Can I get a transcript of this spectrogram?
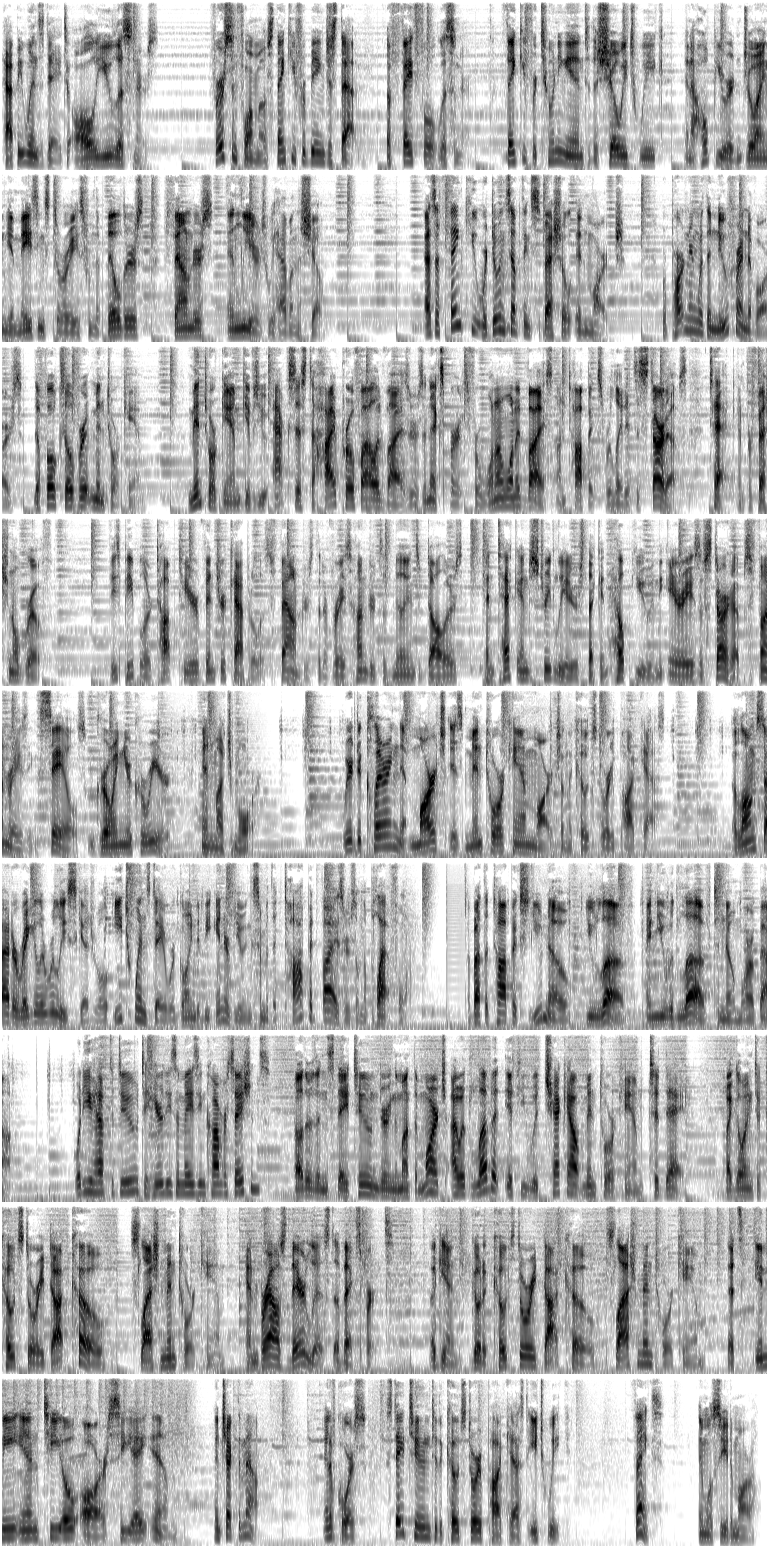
Happy Wednesday to all you listeners. First and foremost, thank you for being just that a faithful listener. Thank you for tuning in to the show each week, and I hope you are enjoying the amazing stories from the builders, founders, and leaders we have on the show. As a thank you, we're doing something special in March. We're partnering with a new friend of ours, the folks over at MentorCam. MentorCam gives you access to high profile advisors and experts for one on one advice on topics related to startups, tech, and professional growth. These people are top tier venture capitalists, founders that have raised hundreds of millions of dollars, and tech industry leaders that can help you in the areas of startups, fundraising, sales, growing your career, and much more. We're declaring that March is MentorCam March on the Code Story podcast. Alongside our regular release schedule, each Wednesday we're going to be interviewing some of the top advisors on the platform about the topics you know, you love, and you would love to know more about. What do you have to do to hear these amazing conversations? Other than stay tuned during the month of March, I would love it if you would check out MentorCam today by going to codestory.co slash mentorcam and browse their list of experts. Again, go to codestory.co slash mentorcam, that's M-E-N-T-O-R-C-A-M, and check them out. And of course, stay tuned to the Code Story podcast each week. Thanks, and we'll see you tomorrow.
